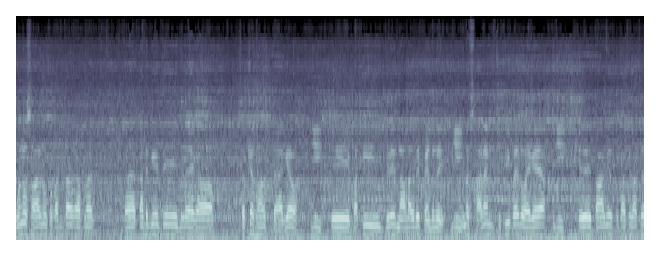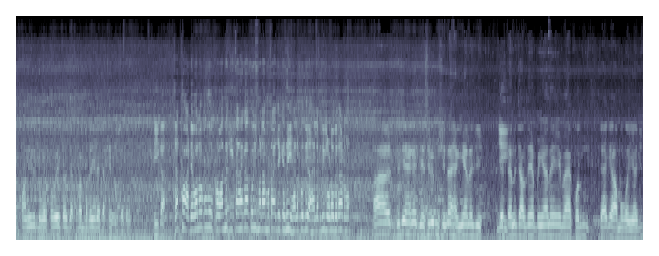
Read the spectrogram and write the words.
ਉਹਨਾਂ ਸਾਰਿਆਂ ਨੂੰ ਉੱਥੋਂ ਕੱਢਤਾ ਆਪਣਾ ਅਹ ਕੱਢ ਕੇ ਤੇ ਜਿਹੜਾ ਹੈਗਾ ਸੁਰੱਖਿਆ ਥਾਂ ਤੇ ਪਹੁੰਚਾਇਆ ਗਿਆ ਵਾ। ਜੀ। ਤੇ ਬਾਕੀ ਜਿਹੜੇ ਨਾਲ ਲੱਗਦੇ ਪਿੰਡ ਨੇ। ਉਹਨਾਂ ਸਾਰਿਆਂ ਨੂੰ ਚਿੱਤਰੀ ਪੈ ਦਵਾਏ ਗਏ ਆ। ਜੀ। ਤੇ ਤਾਂ ਕਿ ਪ੍ਰਕਾਸ਼ ਰੱਖ ਪਾਣੀ ਦੀ ਲੋੜ ਪਵੇ ਤਾਂ ਜਕਦਮ ਬੰਦੇ ਜਿਹੜੇ ਇਕੱਠੇ ਹੋ ਸਕਣ। ਠੀਕ ਆ। ਸਰ ਤੁਹਾਡੇ ਵੱਲੋਂ ਕੋਈ ਪ੍ਰਬੰਧ ਕੀਤਾ ਹੈਗਾ? ਕੋਈ ਮਾੜਾ ਮੋਟਾ ਜੇ ਕਿਸੇ ਹੈਲਪ ਦੀ ਹੈਲਪ ਦੀ ਲੋੜ ਹੋਵੇ ਤੁਹਾਨੂੰ ਆ ਜਿਹੜੀਆਂ ਹੈਗੇ ਜੀਸੀਬੀ ਮਸ਼ੀਨਾਂ ਹੈਗੀਆਂ ਨੇ ਜੀ। ਇਹ ਤਿੰਨ ਚੱਲਦੀਆਂ ਪਈਆਂ ਨੇ। ਇਹ ਮੈਂ ਖੁਦ ਕਹਿ ਕੇ ਆ ਮੰਗਵਾਈਆਂ ਜੀ।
